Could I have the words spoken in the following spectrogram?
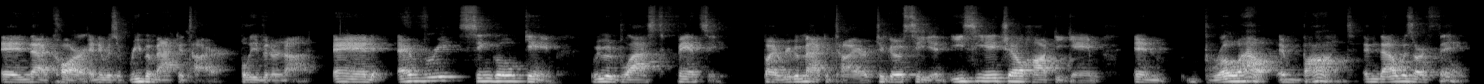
in that car, and it was Reba McEntire believe it or not. And every single game, we would blast Fancy by Reba McEntire to go see an ECHL hockey game and bro out and bond. And that was our thing.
